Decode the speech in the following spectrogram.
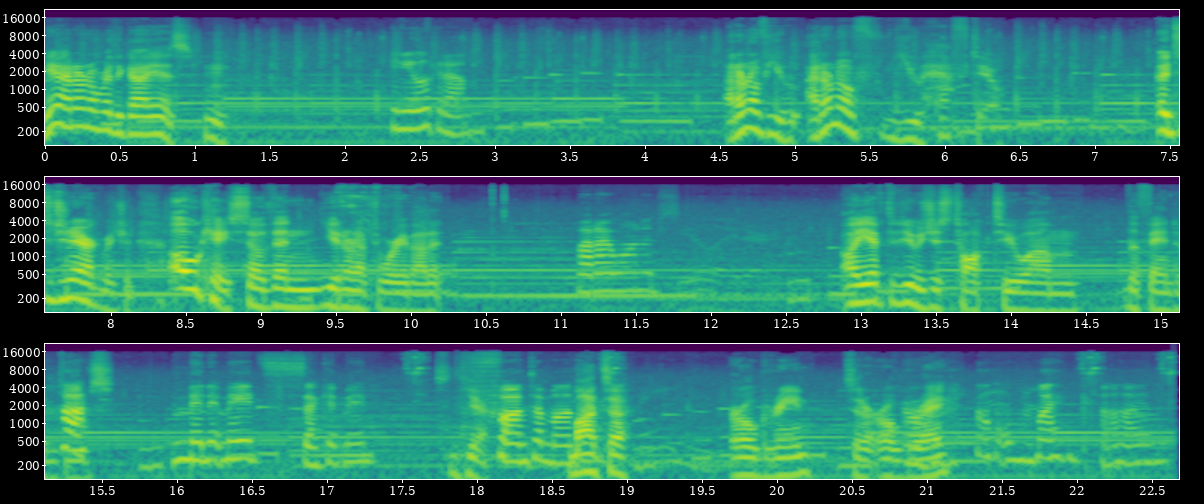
Yeah, I don't know where the guy is. Hmm. Can you look it up? I don't know if you. I don't know if you have to. It's a generic mission. Oh, okay, so then you don't have to worry about it. But I wanted to see you later. All you have to do is just talk to um the Phantom Ha. Thieves. Minute Maid, Second Maid. Yeah. Fanta Manta. Manta. Earl Green instead of Earl Grey. Oh my god.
